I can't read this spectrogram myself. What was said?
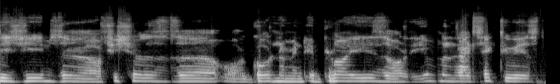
regimes, uh, officials, uh, or government employees, or the human rights activists.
